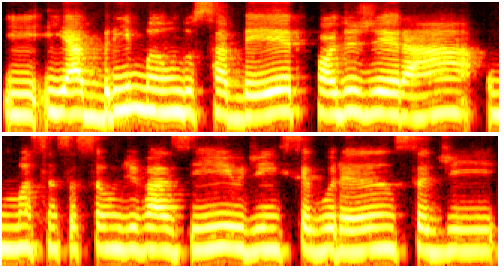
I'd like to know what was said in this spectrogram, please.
E, e, abrir mão do saber pode gerar uma sensação de vazio, de insegurança, de,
